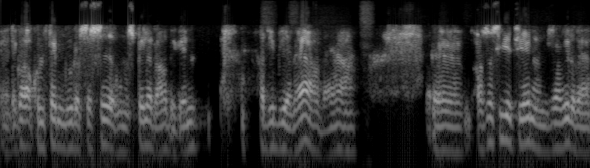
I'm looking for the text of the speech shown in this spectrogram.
øh, det går kun fem minutter, så sidder hun og spiller derop igen, og de bliver værre og værre. Øh, og så siger tjeneren, så vil det være,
